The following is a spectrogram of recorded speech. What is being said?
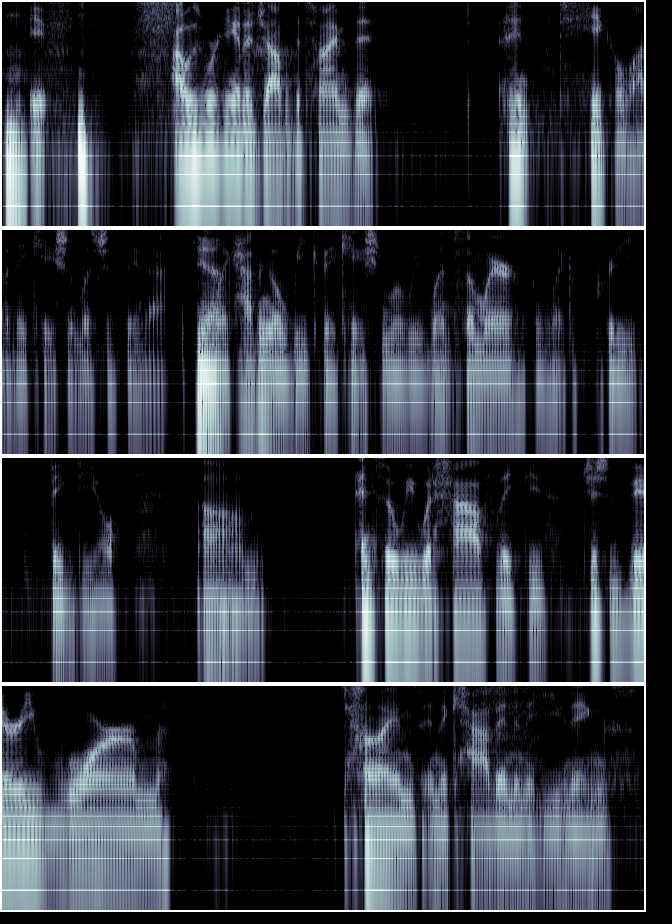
hmm. it I was working at a job at the time that I didn't take a lot of vacation, let's just say that. So Yeah. like having a week vacation where we went somewhere was like a pretty big deal. Um, and so we would have like these just very warm times in the cabin in the evenings,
